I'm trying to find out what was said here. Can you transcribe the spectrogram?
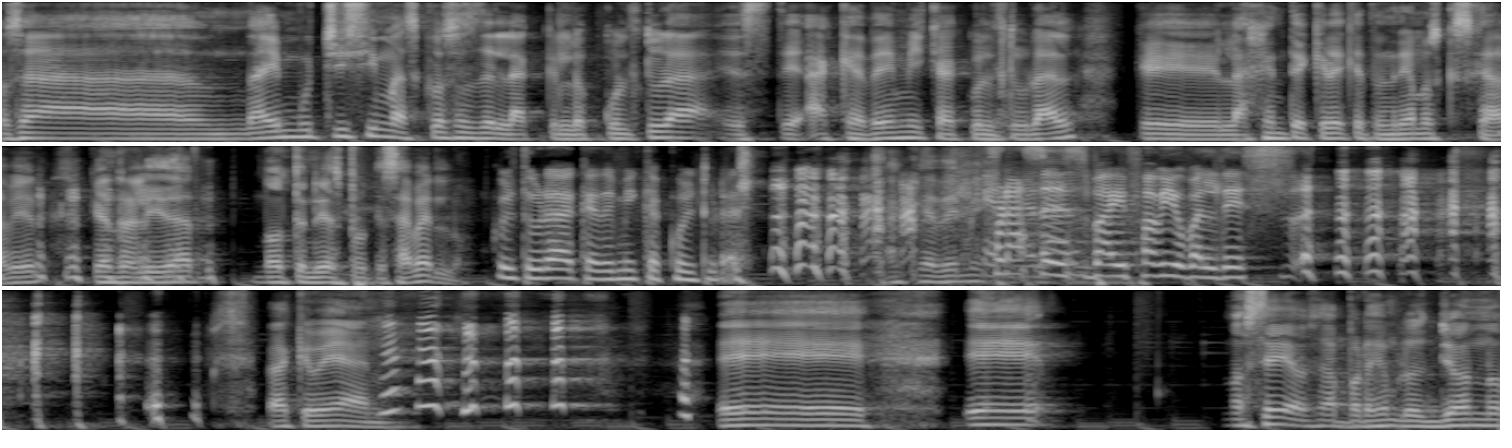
O sea, hay muchísimas cosas de la, cultura este, académica, cultural, que la gente cree que tendríamos que saber, que en realidad no tendrías por qué saberlo. Cultura académica cultural. Académica, Frases by Fabio Valdés. para que vean. Eh, eh, no sé, o sea, por ejemplo, yo no,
